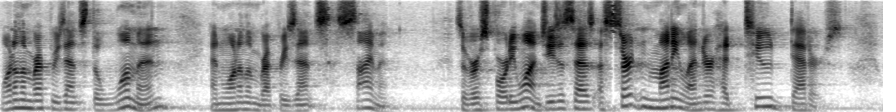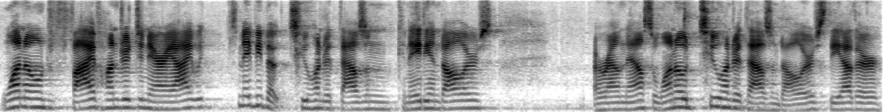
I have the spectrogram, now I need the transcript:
one of them represents the woman, and one of them represents Simon. So, verse 41, Jesus says, A certain moneylender had two debtors. One owned 500 denarii, it's maybe about 200,000 Canadian dollars around now. So, one owed $200,000, the other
